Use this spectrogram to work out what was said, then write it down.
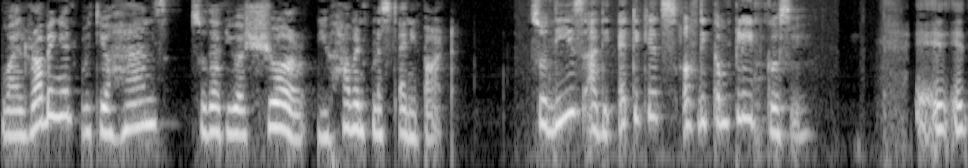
while rubbing it with your hands so that you are sure you haven't missed any part. So these are the etiquettes of the complete ghusl. It, it,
